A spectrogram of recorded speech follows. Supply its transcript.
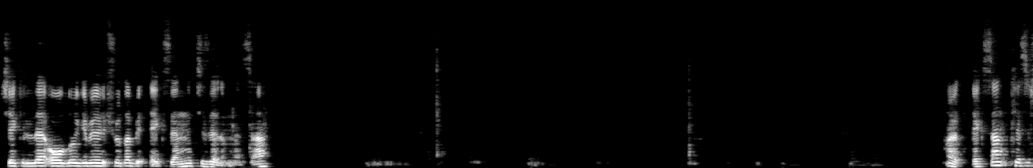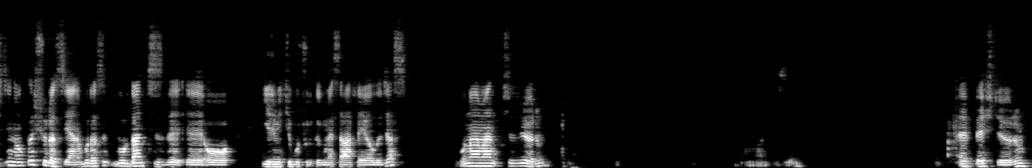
Şekilde olduğu gibi şurada bir eksenini çizelim mesela. Evet, eksen kesiştiği nokta şurası yani. Burası buradan çizdi e, o 22,5'luk mesafeyi alacağız. Bunu hemen çiziyorum. F5 diyorum.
